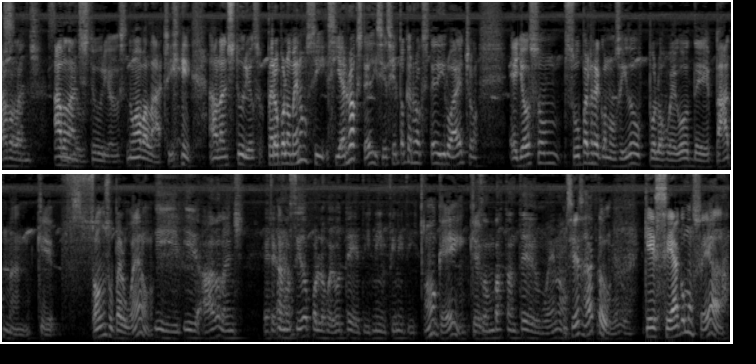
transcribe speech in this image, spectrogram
Avalanche. Avalanche Studios. Studios, no Avalanche, Avalanche Studios, pero por lo menos si, si es Rocksteady, si es cierto que Rocksteady lo ha hecho, ellos son súper reconocidos por los juegos de Batman, que son súper buenos. Y, y Avalanche es reconocido por los juegos de Disney Infinity, Ok, que que, son bastante buenos. Sí, exacto. Que sea como sea,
